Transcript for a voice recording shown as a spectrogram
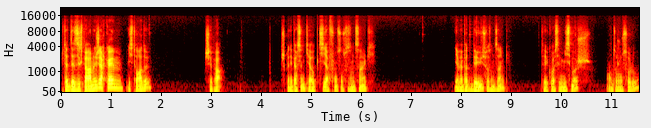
Peut-être des experts légères quand même, histoire à deux Je sais pas. Je connais personne qui a opti à fond 165. Il n'y a même pas de BU 65. C'est quoi, c'est Miss Moche En donjon solo?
